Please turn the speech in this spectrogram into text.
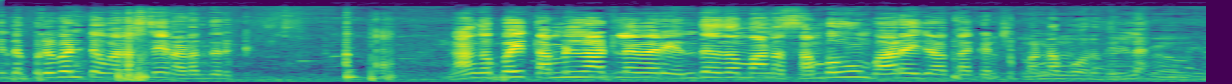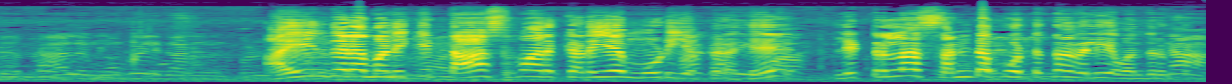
இந்த பிரிவென்டிவ் அரஸ்டே நடந்திருக்கு. நாங்க போய் தமிழ்நாட்டுல வேற எந்த விதமான சம்பவம் பாரதிய ஜனதா கட்சி பண்ண போறது இல்ல. ஐந்தரை மணிக்கு டாஸ்மார்க் கடையே மூடிய பிறகு லிட்டரலா சண்டை போட்டு தான் வெளியே வந்திருக்கோம்.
